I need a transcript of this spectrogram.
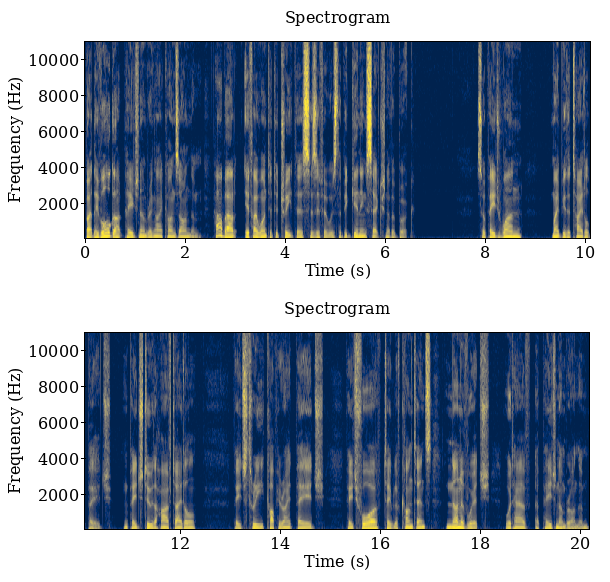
but they've all got page numbering icons on them. How about if I wanted to treat this as if it was the beginning section of a book? So page 1 might be the title page, and page 2 the half title, page 3 copyright page, page 4 table of contents, none of which would have a page number on them.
